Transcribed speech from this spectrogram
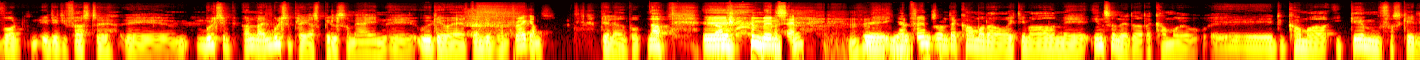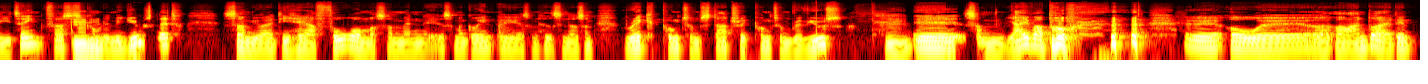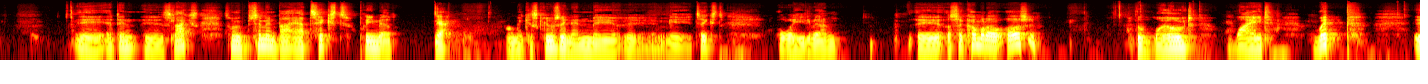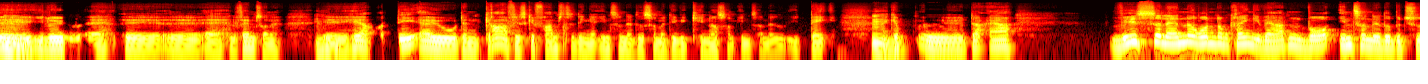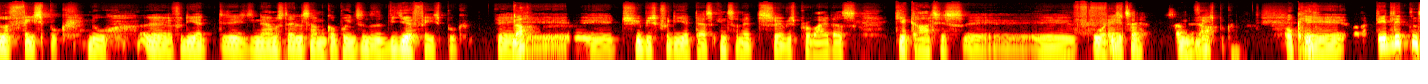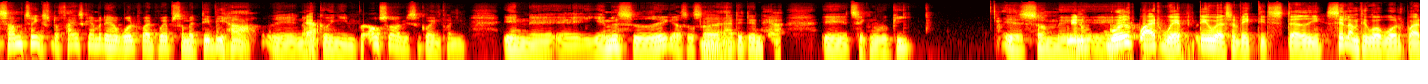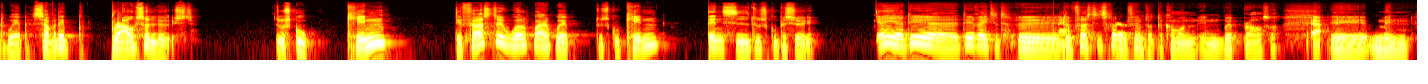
hvor et af de første øh, multi, online multiplayer spil, som er en øh, udgave af Dungeons and Dragons, bliver lavet på. Nå, øh, Nå men mm-hmm. øh, i 90'erne, der kommer der jo rigtig meget med internettet, der kommer jo, øh, det kommer igennem forskellige ting. Først mm-hmm. kommer det med Usenet, som jo er de her forumer, som man, øh, som man går ind, øh, som hedder sådan noget som rec.startrek.reviews, mm. øh, som jeg var på, øh, og, øh, og, og andre af den, øh, af den øh, slags, som simpelthen bare er tekst primært. Ja. Hvor man kan skrive sig hinanden med, øh, med tekst over hele verden. Øh, og så kommer der jo også The World Wide Web, øh, mm. i løbet af, øh af 90'erne mm. øh, her. Og det er jo den grafiske fremstilling af internettet, som er det, vi kender som internettet i dag. Mm. Man kan, øh, der er visse lande rundt omkring i verden, hvor internettet betyder Facebook nu, øh, fordi at de nærmest alle sammen går på internettet via Facebook. Øh, no. øh, typisk fordi at deres internet service providers giver gratis øh, øh, brug data sammen med no. Facebook. Okay. Øh, det er lidt den samme ting, som der faktisk er med det her World Wide Web, som er det, vi har, øh, når ja. vi går ind i en browser, og vi så går ind på en, en øh, hjemmeside, ikke? Altså, så mm. er det den her øh, teknologi, øh, som... Øh, Men World Wide Web, det er jo altså vigtigt stadig. Selvom det var World Wide Web, så var det browserløst. Du skulle kende det første World Wide Web, du skulle kende den side, du skulle besøge. Ja, ja, det er, det er rigtigt. Øh, ja. Det første i 93, at der kommer en, en webbrowser. Ja. Øh, men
